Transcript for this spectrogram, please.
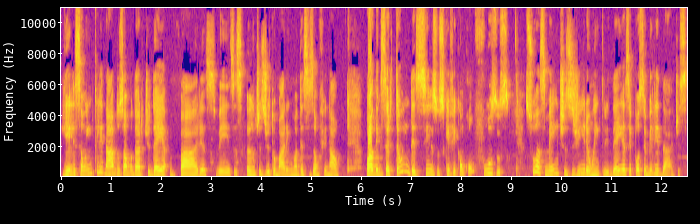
e eles são inclinados a mudar de ideia várias vezes antes de tomarem uma decisão final. Podem ser tão indecisos que ficam confusos. Suas mentes giram entre ideias e possibilidades,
